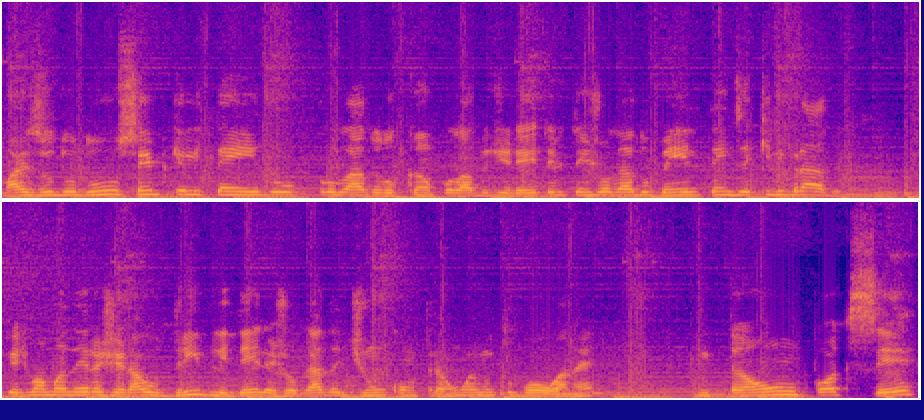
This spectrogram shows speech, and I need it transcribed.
Mas o Dudu, sempre que ele tem ido pro lado do campo, o lado direito, ele tem jogado bem, ele tem desequilibrado porque de uma maneira geral o drible dele, a jogada de um contra um é muito boa, né? Então pode ser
